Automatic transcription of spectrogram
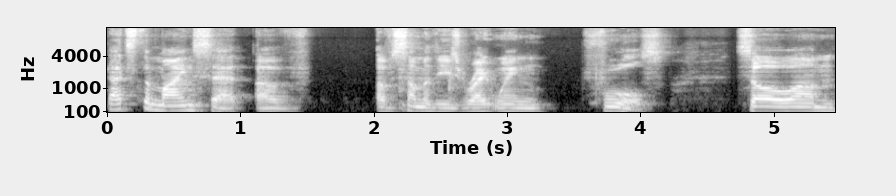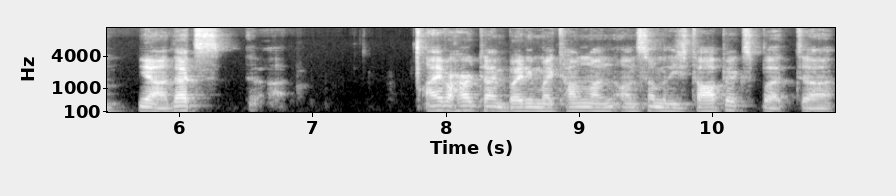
that's the mindset of of some of these right wing fools. So um, yeah, that's I have a hard time biting my tongue on on some of these topics, but uh,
